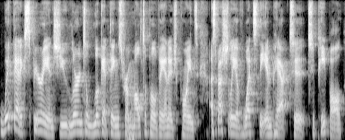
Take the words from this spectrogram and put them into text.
with that experience, you learn to look at things from multiple vantage points, especially of what's the impact to, to people.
